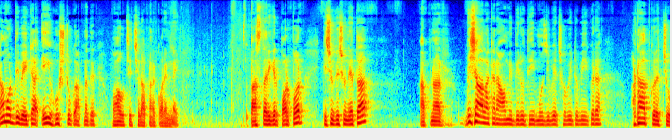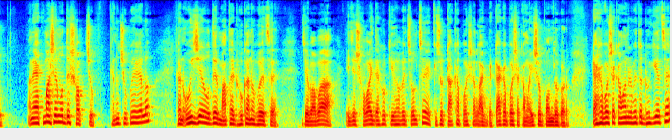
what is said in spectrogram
কামড় দিবে, এটা এই হুশটুকু আপনাদের হওয়া উচিত ছিল, আপনারা করেন নাই। পাঁচ তারিখের পরপর কিছু কিছু নেতা আপনার বিশাল আকারে আওয়ামী বিরোধী মুজিবের ছবি টবি করে হঠাৎ করে চুপ। মানে এক মাসের মধ্যে সব চুপ। কেন চুপ হয়ে গেল? কারণ ওই যে ওদের মাথায় ঢুকানো হয়েছে যে, বাবা এই যে সবাই দেখো কীভাবে চলছে, কিছু টাকা পয়সা লাগবে, টাকা পয়সা কামাও, এইসব বন্ধ করো। টাকা পয়সা কামানোর ভেতর ঢুকিয়েছে,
